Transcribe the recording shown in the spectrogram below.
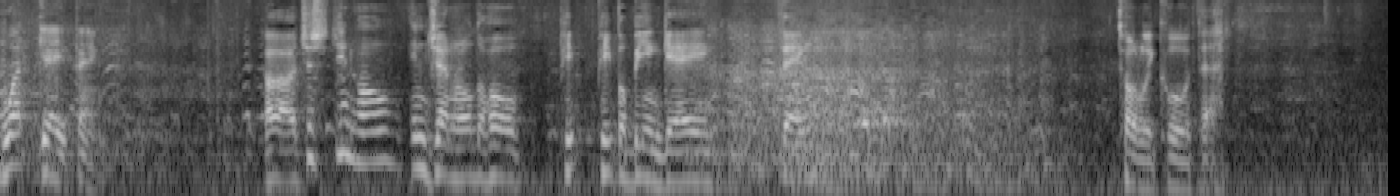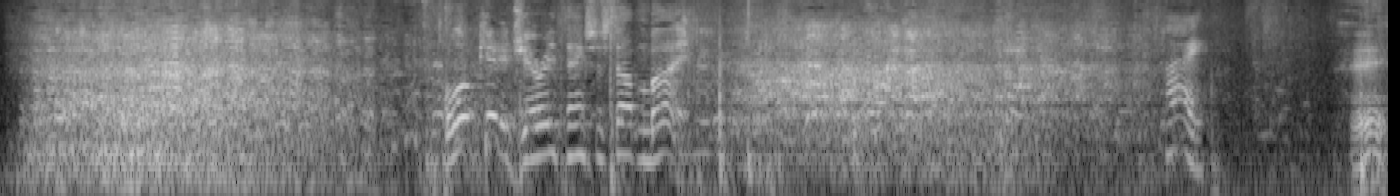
what gay thing? Uh, just, you know, in general, the whole pe- people being gay thing. Totally cool with that. Well, okay, Jerry. Thanks for stopping by. Hi. Hey.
